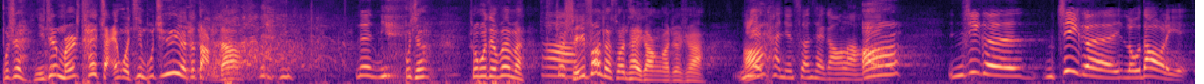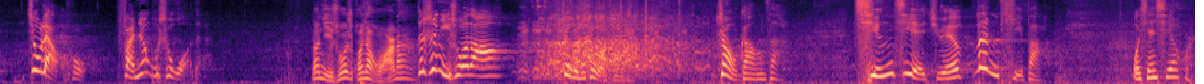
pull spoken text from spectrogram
不是，你这门太窄，我进不去呀、这挡的。那你不行，这我得问问，这谁放的酸菜缸啊？这是？你也看见酸菜缸了？啊？你这个你这个楼道里就两户，反正不是我的，那你说是黄小华呢？那是你说的啊，这可不是我说的。赵刚子，请解决问题吧，我先歇会儿。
